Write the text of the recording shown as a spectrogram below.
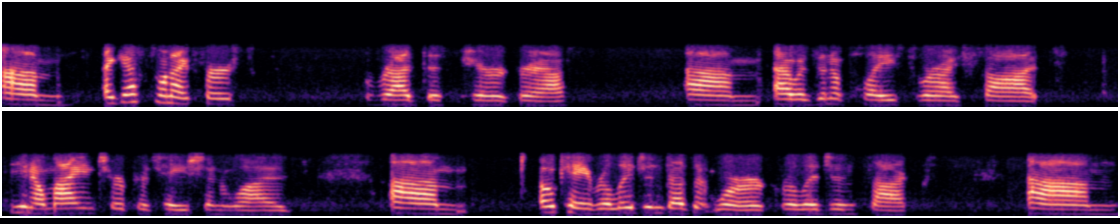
Um, I guess when I first read this paragraph, um, I was in a place where I thought, you know, my interpretation was um, okay, religion doesn't work, religion sucks. Um,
